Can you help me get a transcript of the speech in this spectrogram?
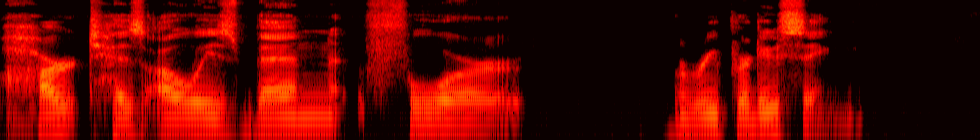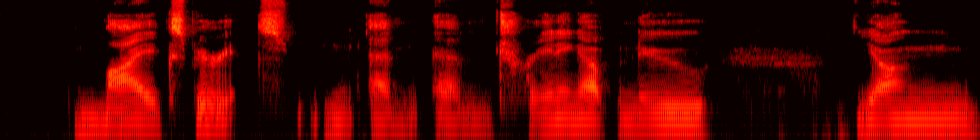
heart has always been for reproducing my experience and and training up new young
